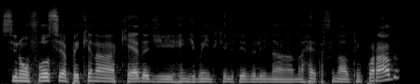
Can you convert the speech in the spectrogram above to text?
Se não fosse a pequena queda de rendimento que ele teve ali na, na reta final da temporada.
